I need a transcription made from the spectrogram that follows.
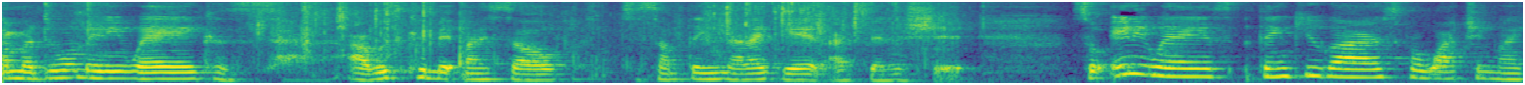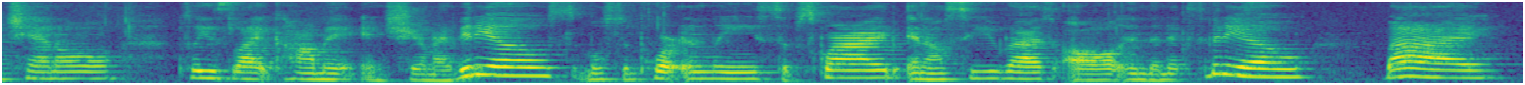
I'm going to do them anyway because I always commit myself to something that I get, I finish it. So anyways, thank you guys for watching my channel. Please like, comment, and share my videos. Most importantly, subscribe, and I'll see you guys all in the next video. Bye!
